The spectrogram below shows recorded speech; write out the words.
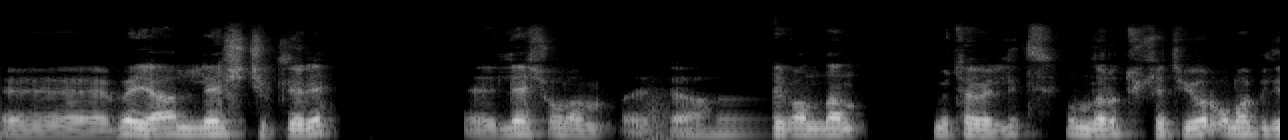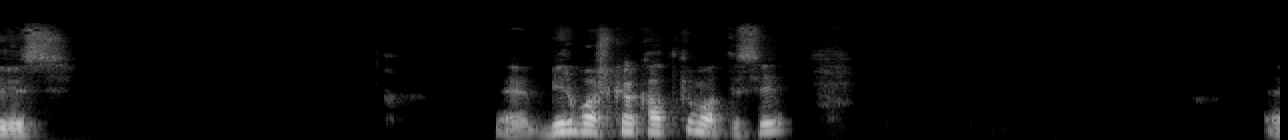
e, veya leşcikleri e, leş olan e, hayvandan mütevellit bunları tüketiyor olabiliriz. E, bir başka katkı maddesi e,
